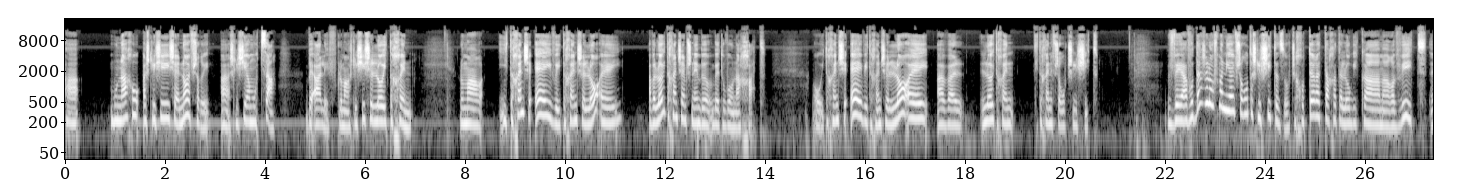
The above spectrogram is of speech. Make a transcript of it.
המונח הוא השלישי שאינו אפשרי, השלישי המוצע, באלף, כלומר השלישי שלא ייתכן. כלומר, ייתכן ש-A וייתכן שלא A, אבל לא ייתכן שהם שניהם בעת ובעונה אחת. או ייתכן ש-A וייתכן שלא A, אבל לא ייתכן, תיתכן אפשרות שלישית. והעבודה של הופמן היא האפשרות השלישית הזאת, שחותרת תחת הלוגיקה המערבית אה,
